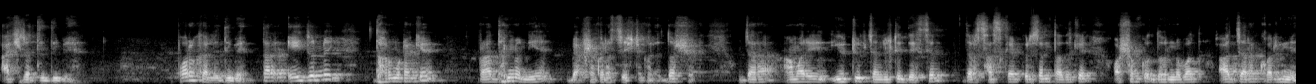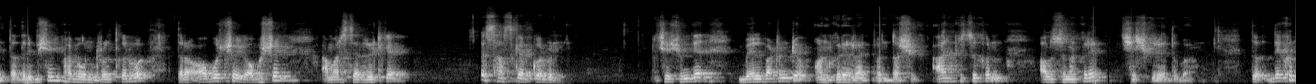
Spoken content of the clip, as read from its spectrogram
আখিরাতে দিবে। পরকালে দিবে। তারা এই জন্যই ধর্মটাকে প্রাধান্য নিয়ে ব্যবসা করার চেষ্টা করে। দর্শক, যারা আমার এই ইউটিউব চ্যানেলটি দেখছেন, যারা সাবস্ক্রাইব করেছেন, তাদেরকে অসংখ্য ধন্যবাদ। আর যারা করেননি, তাদের বিশেষভাবে অনুরোধ করব, তারা অবশ্যই অবশ্যই আমার চ্যানেলটিকে সাবস্ক্রাইব করবেন। সেই সঙ্গে বেল বাটনটিও অন করে রাখবেন। দর্শক, আর কিছুক্ষণ আলোচনা করে শেষ করে দেবো। তো দেখুন,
